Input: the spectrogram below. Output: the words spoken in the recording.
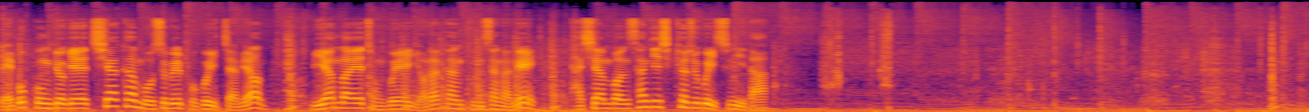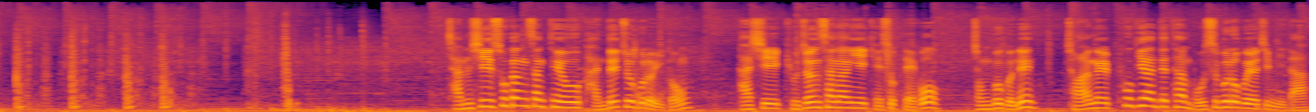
매복 공격에 취약한 모습을 보고 있자면 미얀마의 정부의 열악한 군 상황을 다시 한번 상기시켜주고 있습니다. 잠시 소강 상태 후 반대쪽으로 이동, 다시 교전 상황이 계속되고 정부군은 저항을 포기한 듯한 모습으로 보여집니다.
